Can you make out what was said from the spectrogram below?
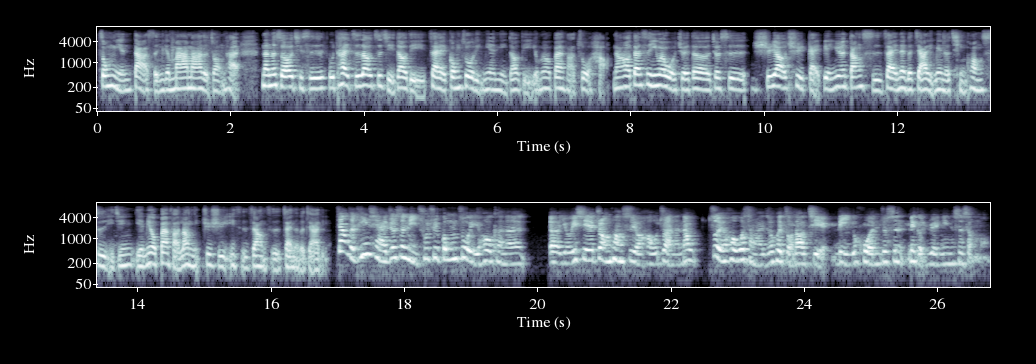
中年大神，一个妈妈的状态。那那时候其实不太知道自己到底在工作里面你到底有没有办法做好。然后，但是因为我觉得就是需要去改变，因为当时在那个家里面的情况是已经也没有办法让你继续一直这样子在那个家里。这样子听起来就是你出去工作以后，可能呃有一些状况是有好转的。那最后为什么还是会走到结离婚？就是那个原因是什么？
